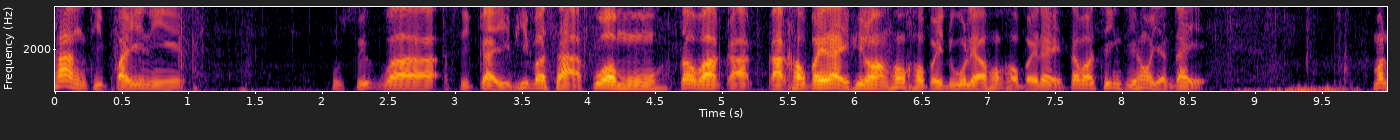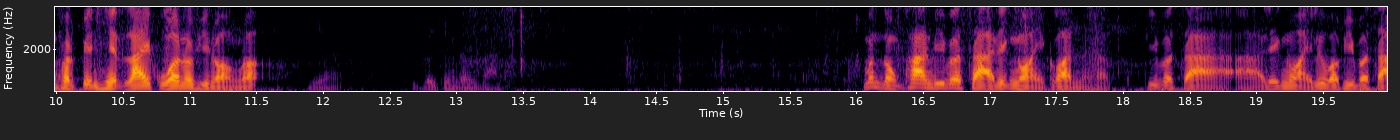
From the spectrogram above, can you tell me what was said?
ทางที่ไปนี่รู้สึกว่าสิไก่พี่ภาษากลัวมูแต่ว่ากะกะเขาไปได้พี่น้องเขาเขาไปดูแล้วเขาเขาไปได้ แต่ว่าสิ่งที่เขาอยากได้ มันผัดเป็นเห็ดหลายกว่าเนะพี่น้องเนาะเนี่ยไปจังใดบ้าง มันต้องผ่านพี่ภาษาเล็กหน่อยก่อนนะครับพี่ภาษาอ่าเล็กหน่อยหรือว่าพี่ภาษา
